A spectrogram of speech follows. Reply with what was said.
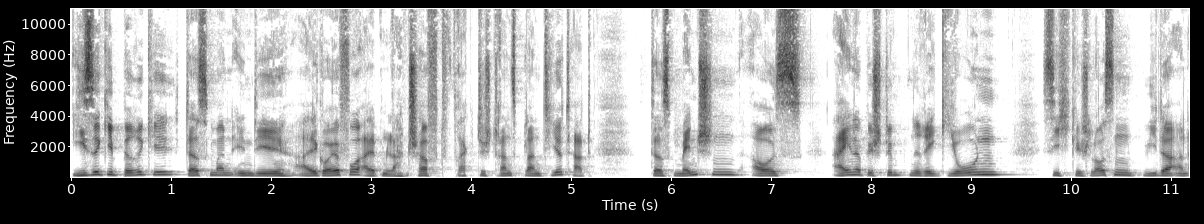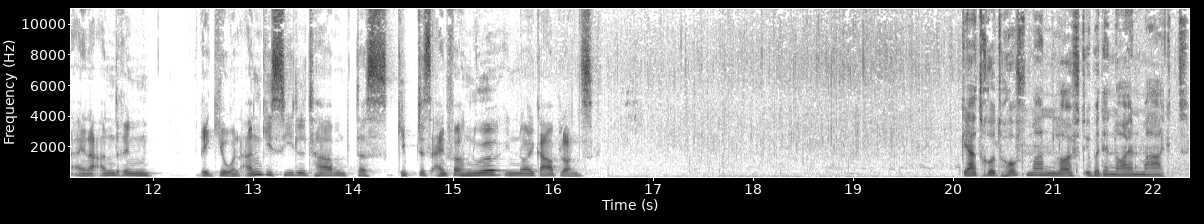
Isergebirge, das man in die Allgäuer Voralpenlandschaft praktisch transplantiert hat. Dass Menschen aus einer bestimmten Region sich geschlossen wieder an einer anderen Region angesiedelt haben, das gibt es einfach nur in Neugablons. Gertrud Hofmann läuft über den neuen Markt.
